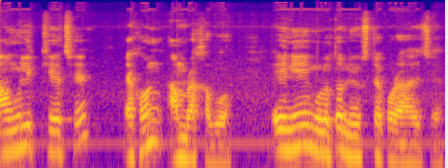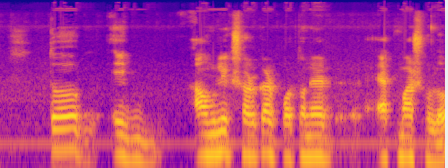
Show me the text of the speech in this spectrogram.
আওয়ামী লীগ খেয়েছে, এখন আমরা খাব। এই নিয়েই মূলত নিউজটা করা হয়েছে। তো এই আওয়ামী লীগ সরকার পতনের এক মাস হলো।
